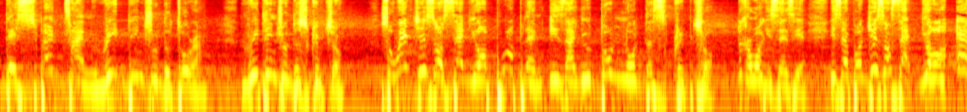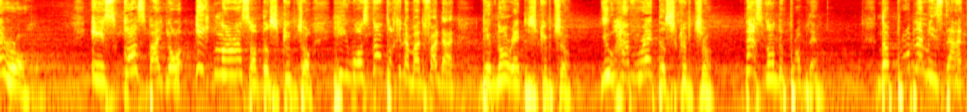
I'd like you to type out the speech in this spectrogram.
they spend time reading through the Torah, reading through the scripture. So when Jesus said, Your problem is that you don't know the scripture, look at what he says here. He said, But Jesus said, Your error is caused by your ignorance of the scripture. He was not talking about the fact that they've not read the scripture. You have read the scripture. That's not the problem. The problem is that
